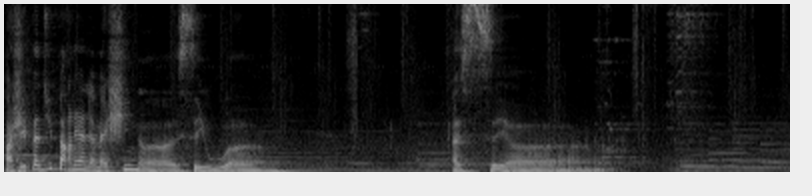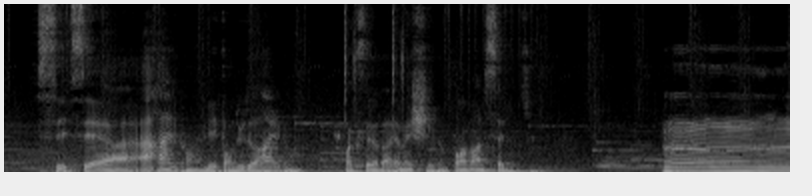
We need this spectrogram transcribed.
Ah, j'ai pas dû parler à la machine. Euh, c'est où euh... ah, C'est... Euh... C'est à, à l'étendue de Ralgre. Je crois que c'est là-bas la machine pour avoir le sadique. Hum...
